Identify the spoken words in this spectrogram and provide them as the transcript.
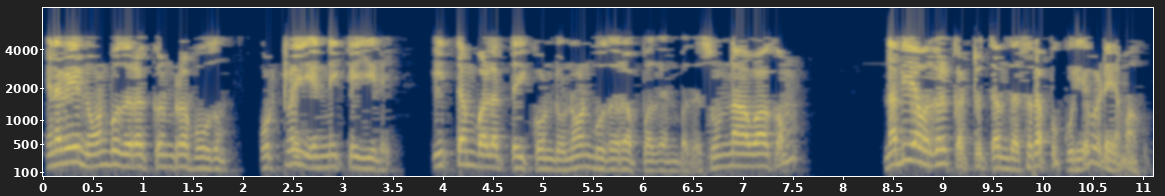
எனவே நோன்பு திறக்கின்ற போதும் ஒற்றை எண்ணிக்கையிலே ஈத்தம்பலத்தை கொண்டு நோன்பு திறப்பது என்பது சுண்ணாவாகும். நபி அவர்கள் கற்றுத்தந்த சிறப்புக்குரிய விடயமாகும்.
